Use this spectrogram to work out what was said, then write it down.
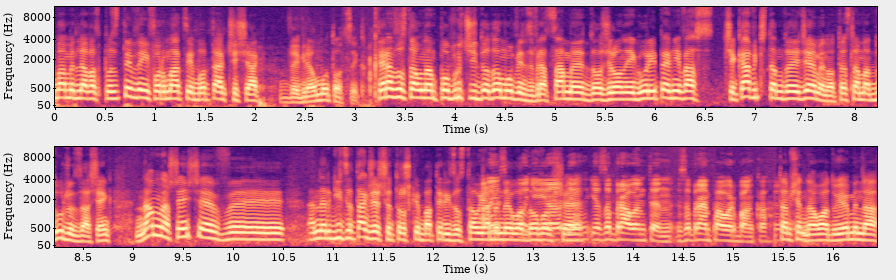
Mamy dla Was pozytywne informacje, bo tak czy siak wygrał motocykl. Teraz zostało nam powrócić do domu, więc wracamy do Zielonej Góry i pewnie Was ciekawi, czy tam dojedziemy. No Tesla ma duży zasięg. Nam na szczęście w e, Energice także jeszcze troszkę baterii zostało. Ja Ale będę spokojnie, ładował ja, się... Ja, ja zabrałem ten, zabrałem powerbanka. Tam się naładujemy na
